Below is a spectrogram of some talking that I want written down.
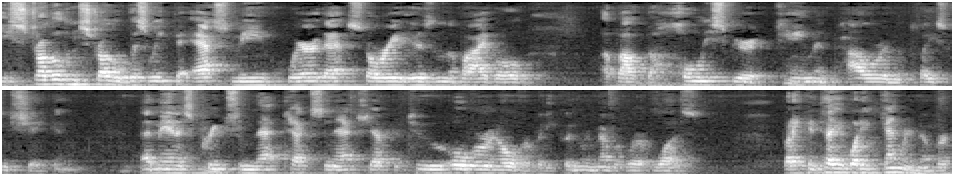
he struggled and struggled this week to ask me where that story is in the Bible about the Holy Spirit came in power and the place was shaken. That man has preached from that text in Acts chapter 2 over and over, but he couldn't remember where it was. But I can tell you what he can remember.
